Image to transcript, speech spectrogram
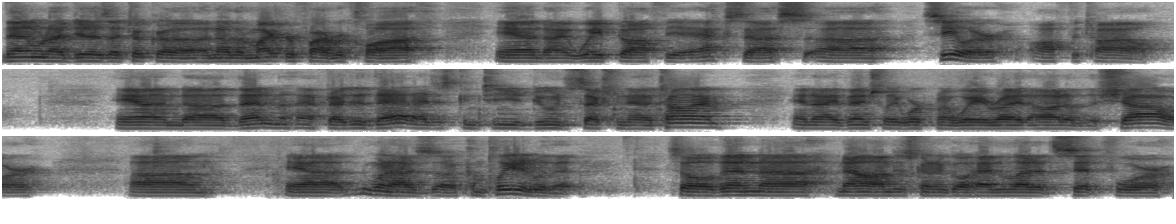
Then what I did is I took a, another microfiber cloth and I wiped off the excess uh, sealer off the tile. And uh, then after I did that, I just continued doing section at a time, and I eventually worked my way right out of the shower um, and when I was uh, completed with it. So then uh, now I'm just going to go ahead and let it sit for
